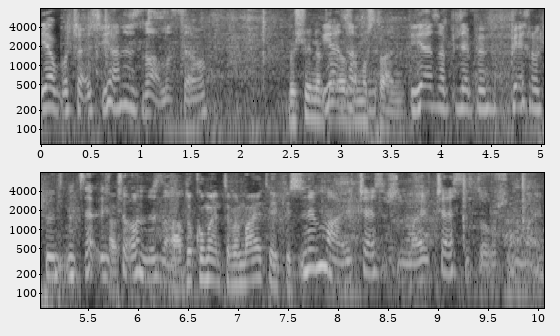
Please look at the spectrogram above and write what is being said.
Я вибачаюсь, я не знала цього. Ви ще й не в Я за, тверезому стані. я за 5 років це, цього не А документи ви маєте якісь? Немає, чесно, що немає, чесно того, що немає.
